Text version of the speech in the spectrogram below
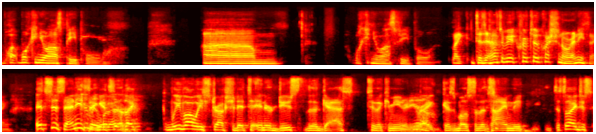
What what can you ask people? Um, what can you ask people? Like, does it have to be a crypto question or anything? It's just anything. It's like we've always structured it to introduce the guest to the community, Yeah. right? Because most of the time, the so I just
